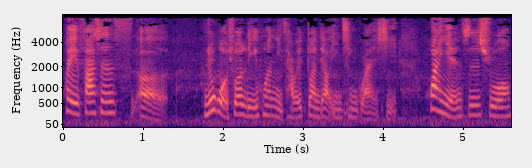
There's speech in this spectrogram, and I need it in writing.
会发生呃，如果说离婚，你才会断掉姻亲关系。换言之说，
